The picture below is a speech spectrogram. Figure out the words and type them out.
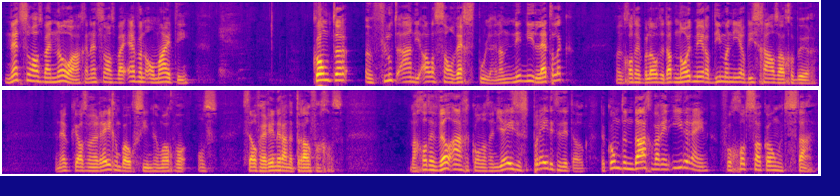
net zoals bij Noach en net zoals bij Evan Almighty, komt er een vloed aan die alles zal wegspoelen. En dan niet, niet letterlijk, want God heeft beloofd dat dat nooit meer op die manier, op die schaal zou gebeuren. En elke keer als we een regenboog zien, dan mogen we onszelf herinneren aan de trouw van God. Maar God heeft wel aangekondigd, en Jezus predikte dit ook. Er komt een dag waarin iedereen voor God zal komen te staan.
